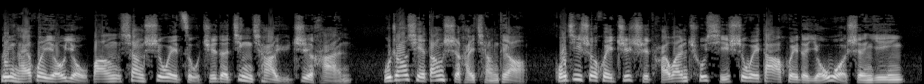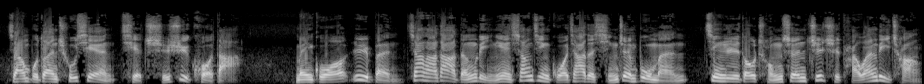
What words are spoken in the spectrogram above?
另还会有友邦向世卫组织的敬洽与致函。吴钊燮当时还强调，国际社会支持台湾出席世卫大会的有我声音将不断出现且持续扩大。美国、日本、加拿大等理念相近国家的行政部门近日都重申支持台湾立场。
